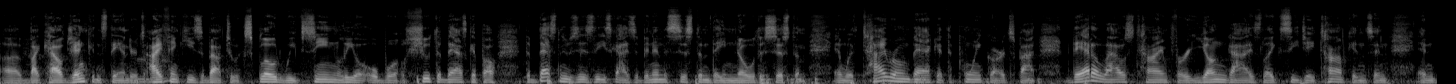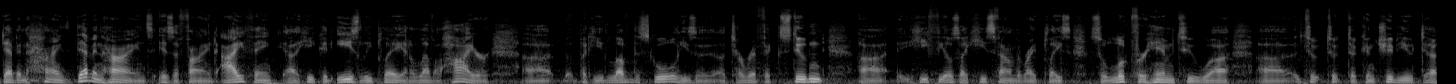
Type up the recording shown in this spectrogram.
uh by Kyle Jenkins standards. Mm-hmm. I think he's about to explode. We've seen Leo O'Boyle shoot the basketball. The best news is these guys have been in the system. They know the system, and with Tyrone back at the point guard spot, that allows time for young guys like C.J. Tompkins and and Devin Hines. Devin Hines is a find. I think uh, he could easily play at a level higher, uh, but he loved the school. He's a, a terrific student. Uh, he feels like he's found the right place. So look for him to uh, uh, to, to, to, contribute. Uh,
